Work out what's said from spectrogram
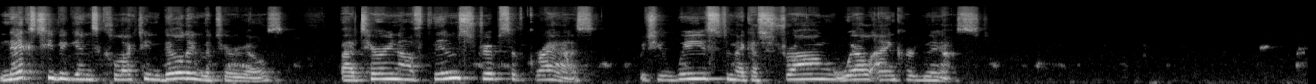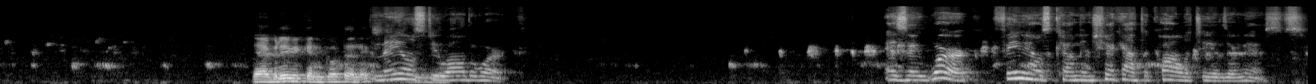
Next, he begins collecting building materials by tearing off thin strips of grass, which he weaves to make a strong, well anchored nest. Yeah, I believe we can go to the next. The males do all the work. As they work, females come and check out the quality of their nests.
